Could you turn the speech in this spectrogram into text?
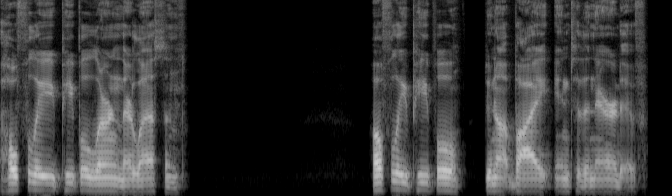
hopefully, people learn their lesson. Hopefully, people do not buy into the narrative.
